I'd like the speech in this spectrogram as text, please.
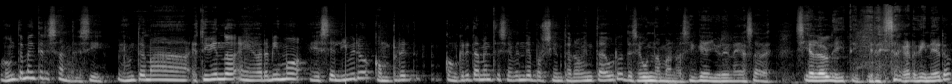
Es un tema interesante, sí. Es un tema. Estoy viendo eh, ahora mismo ese libro, concretamente se vende por 190 euros de segunda mano. Así que, Yurena, ya sabes, si ya lo leíste y quieres sacar dinero,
